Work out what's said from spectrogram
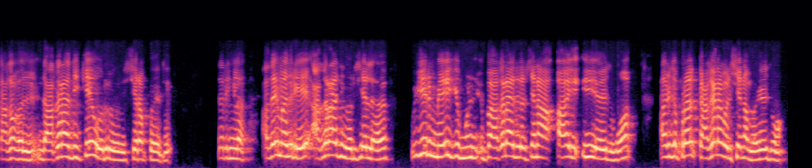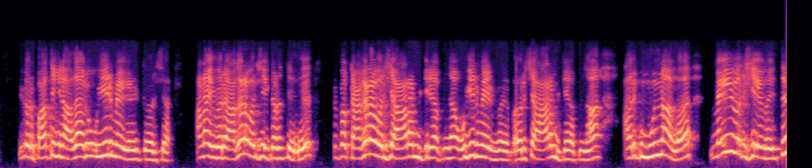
தகவல். இந்த அகராதிக்கே ஒரு சிறப்பு இது. சரிங்களா? அதே மாதிரி அகராதி வரிசையில உயிர் மேய்க்கு முன் இப்ப அகராதி வரிசைனா அ இ எழுதுவோம். அதுக்கப்புறம் ககர வரிசையை நம்ம எழுதுவோம். இவர் பாத்தீங்கன்னா அதாவது உயிர்மை எழுத்து வரிசை. ஆனா இவர் அகர வரிசைக்கு அடுத்து இப்ப ககர வரிசை ஆரம்பிக்கிறேன் அப்படின்னா உயிர்மெய் வரிசை ஆரம்பிக்கிறேன் அப்படின்னா அதுக்கு முன்னால மெய் வரிசையை வைத்து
